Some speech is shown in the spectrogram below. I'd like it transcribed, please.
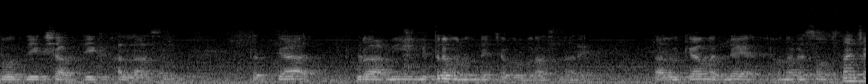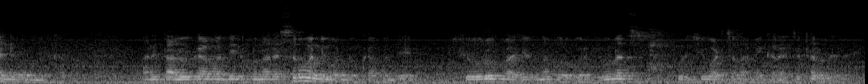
बौद्धिक शाब्दिक हल्ला असेल तर त्या पुढं आम्ही मित्र म्हणून त्यांच्याबरोबर असणार आहे. तालुक्यामधल्या होणाऱ्या संस्थांच्या निवडणुका आणि तालुक्यामधील होणाऱ्या सर्व निवडणुकामध्ये शिवरूपराजेंना बरोबर घेऊनच पुढची वाटचाल आम्ही करायचं ठरवलेलं आहे.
